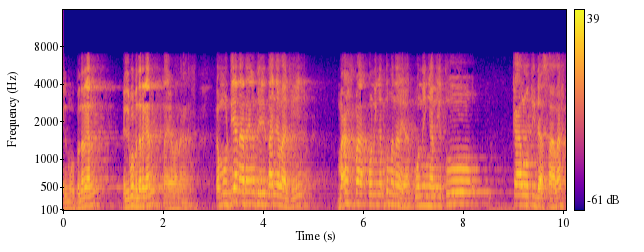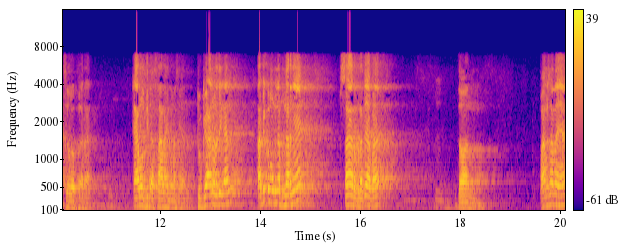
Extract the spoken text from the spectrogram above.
Ilmu. Benar kan? Ilmu benar kan? Nah, yang mana? Kemudian ada yang ditanya lagi, "Maaf Pak, Kuningan itu mana ya?" Kuningan itu kalau tidak salah Jawa Barat. Kalau tidak salah ini Mas Yan. Dugaan berarti kan? Tapi kemungkinan benarnya besar. Berarti apa? Don. Paham sana ya?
